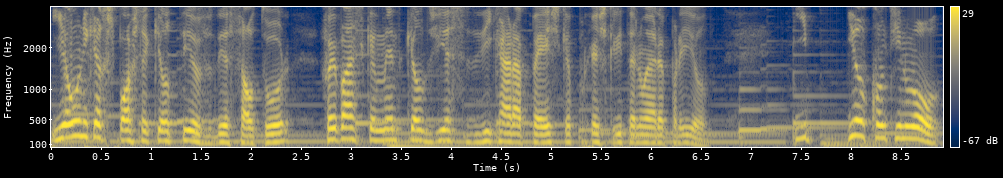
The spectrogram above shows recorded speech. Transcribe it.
E a única resposta que ele teve desse autor foi basicamente que ele devia se dedicar à pesca porque a escrita não era para ele. E ele continuou,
